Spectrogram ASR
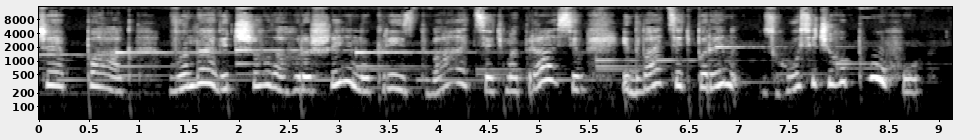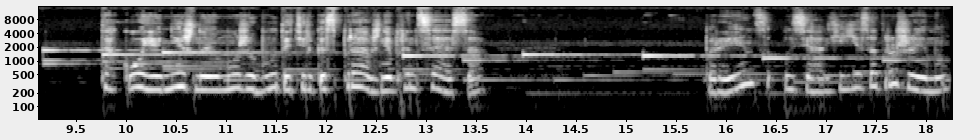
Ще пак вона відчула горошину крізь двадцять матрасів і двадцять перин з гусячого пуху. Такою ніжною може бути тільки справжня принцеса. Принц узяв її за дружину,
